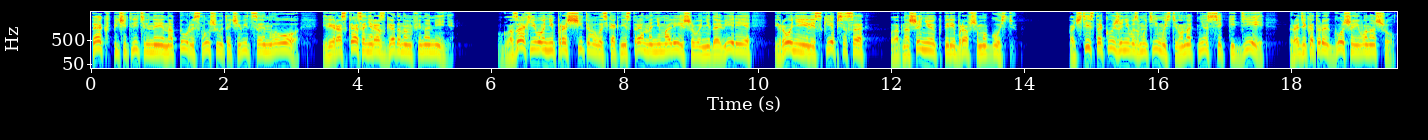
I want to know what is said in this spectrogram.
Так впечатлительные натуры слушают очевидца НЛО или рассказ о неразгаданном феномене. В глазах его не просчитывалось, как ни странно, ни малейшего недоверия, иронии или скепсиса по отношению к перебравшему гостю. Почти с такой же невозмутимостью он отнесся к идее, ради которой Гоша его нашел.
